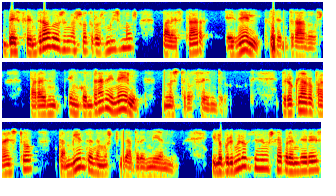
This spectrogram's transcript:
descentrados en nosotros mismos para estar en Él centrados, para encontrar en Él nuestro centro. Pero claro, para esto también tenemos que ir aprendiendo. Y lo primero que tenemos que aprender es,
